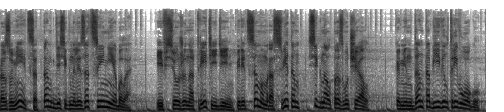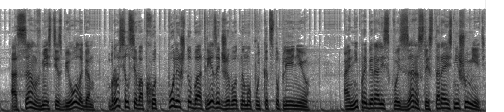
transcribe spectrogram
Разумеется, там, где сигнализации не было. И все же на третий день, перед самым рассветом, сигнал прозвучал. Комендант объявил тревогу, а сам вместе с биологом бросился в обход поля, чтобы отрезать животному путь к отступлению. Они пробирались сквозь заросли, стараясь не шуметь.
